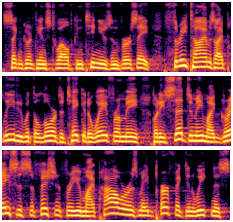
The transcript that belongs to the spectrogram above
2 Corinthians 12 continues in verse 8 Three times I pleaded with the Lord to take it away from me, but he said to me, My grace is sufficient for you, my power is made perfect in weakness.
